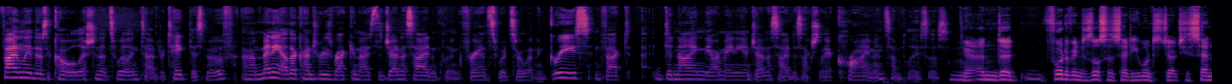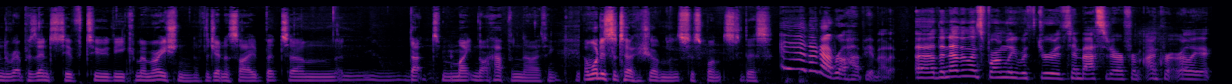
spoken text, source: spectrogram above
Finally, there's a coalition that's willing to undertake this move. Uh, many other countries recognize the genocide, including France, Switzerland, and Greece. In fact, denying the Armenian genocide is actually a crime in some places. Yeah, and uh, Voordewind has also said he wanted to actually send a representative to the commemoration of the genocide, but um, that might not happen now, I think. And what is the Turkish government's response to this? Not real happy about it. Uh, the Netherlands formally withdrew its ambassador from Ankara earlier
